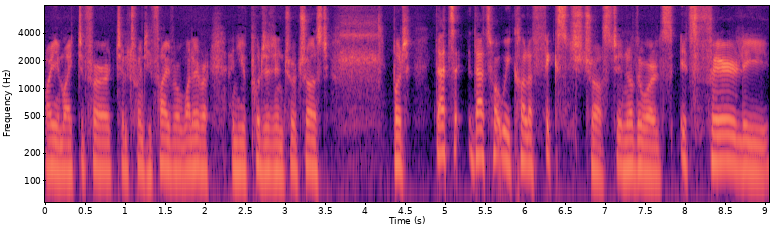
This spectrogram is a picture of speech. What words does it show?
or you might defer till 25 or whatever, and you put it into a trust. But that's that's what we call a fixed trust. In other words, it's fairly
